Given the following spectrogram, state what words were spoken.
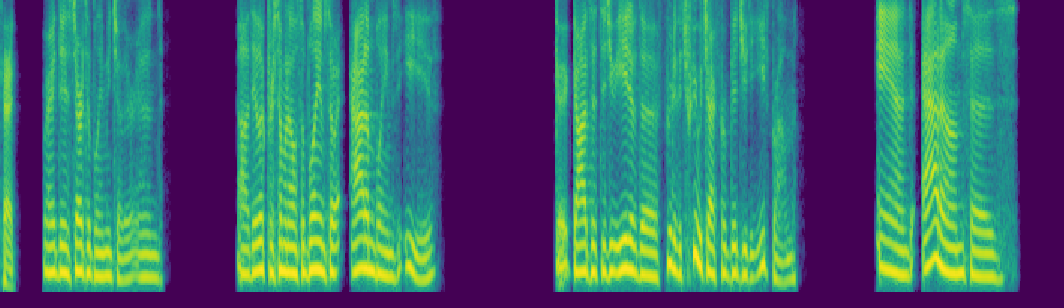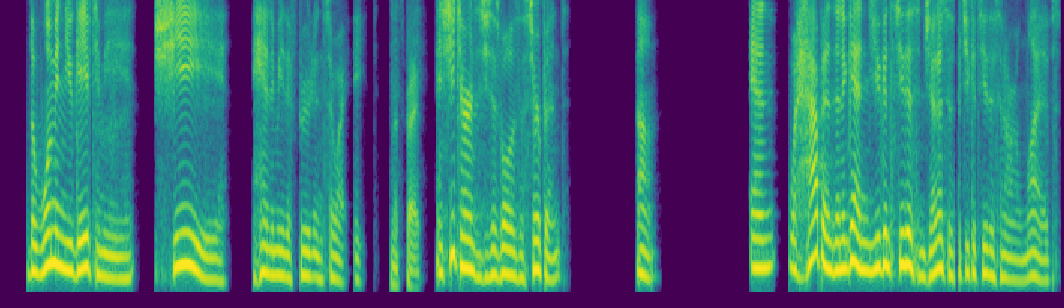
Okay. right? They start to blame each other and uh, they look for someone else to blame. So Adam blames Eve. G- God says, Did you eat of the fruit of the tree which I forbid you to eat from? And Adam says, The woman you gave to me, she handed me the fruit, and so I ate. That's right. And she turns and she says, Well, it was the serpent. Um, and what happens, and again, you can see this in Genesis, but you could see this in our own lives,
